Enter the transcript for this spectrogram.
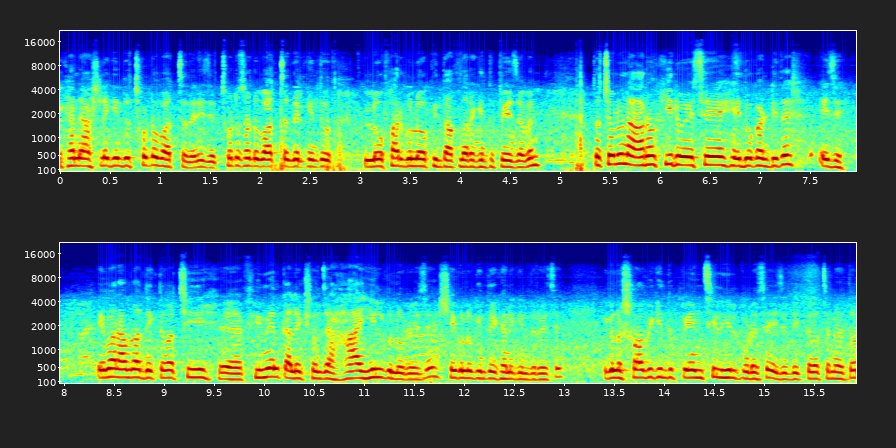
এখানে আসলে কিন্তু ছোট বাচ্চাদের, এই যে ছোট ছোট বাচ্চাদের কিন্তু লোফারগুলো কিন্তু আপনারা কিন্তু পেয়ে যাবেন। তো চলুন আরও কি রয়েছে এই দোকানটিতে? এই যে, এবার আমরা দেখতে পাচ্ছি ফিমেল কালেকশন যে হাই হিলগুলো রয়েছে, সেগুলো কিন্তু এখানে কিন্তু রয়েছে। এগুলো সবই কিন্তু পেন্সিল হিল পড়েছে, এই যে দেখতে পাচ্ছেন হয়তো।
